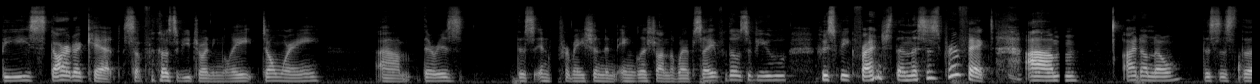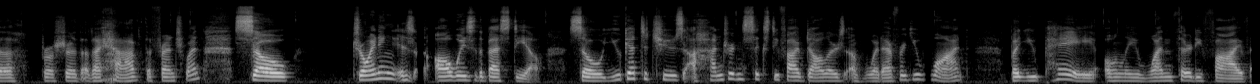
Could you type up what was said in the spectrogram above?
the starter kit. So for those of you joining late, don't worry um, there is this information in English on the website. For those of you who speak French, then this is perfect. Um, I don't know. This is the brochure that I have, the French one. So joining is always the best deal. So you get to choose $165 of whatever you want, but you pay only 135,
